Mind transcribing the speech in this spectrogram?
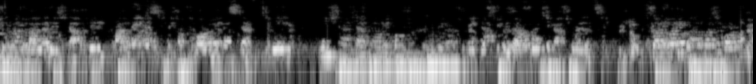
শুধুমাত্র বাংলাদেশ না আমাদের বাংলা ইন্ডাস্ট্রিতে সবচেয়ে বড় মেগাস্টার যিনি নিষ্ঠার সাথে অনেক বছর ধরে আসলে ইন্ডাস্ট্রিতে কাজ করে যাচ্ছে। সরি অনেক ভালোবাসে বর্ণনা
